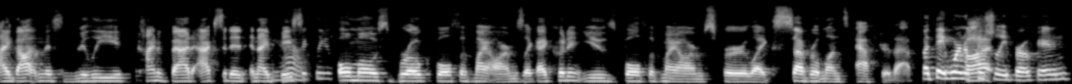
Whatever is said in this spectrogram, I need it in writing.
I got in this really kind of bad accident and I yeah. basically almost broke both of my arms. Like I couldn't use both of my arms for like several months after that. But they weren't uh, officially broken,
